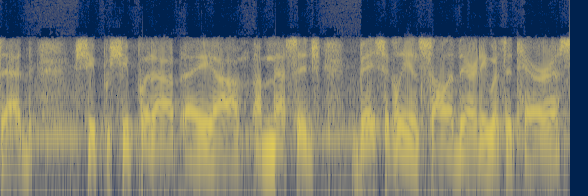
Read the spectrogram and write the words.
said. She she put out a uh, a message basically in solidarity with the terrorists,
